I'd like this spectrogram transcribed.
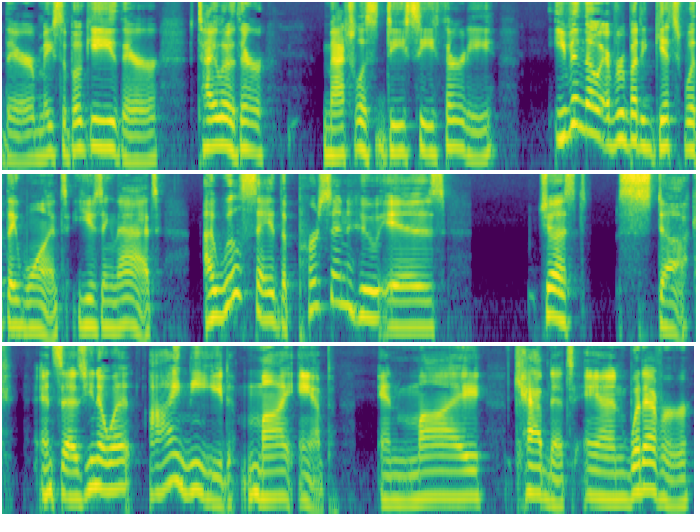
their Mesa Boogie, their Tyler, their matchless DC30, even though everybody gets what they want using that, I will say the person who is just stuck and says, you know what, I need my amp and my cabinet and whatever,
